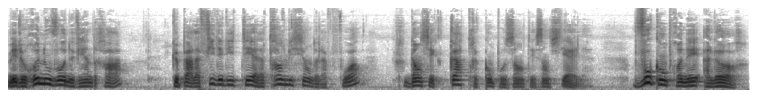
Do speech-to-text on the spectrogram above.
Mais le renouveau ne viendra que par la fidélité à la transmission de la foi dans ses quatre composantes essentielles. Vous comprenez alors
